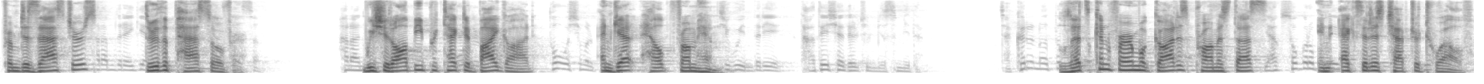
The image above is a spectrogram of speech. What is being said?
from disasters through the Passover, we should all be protected by God and get help from Him. Let's confirm what God has promised us in Exodus chapter 12.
